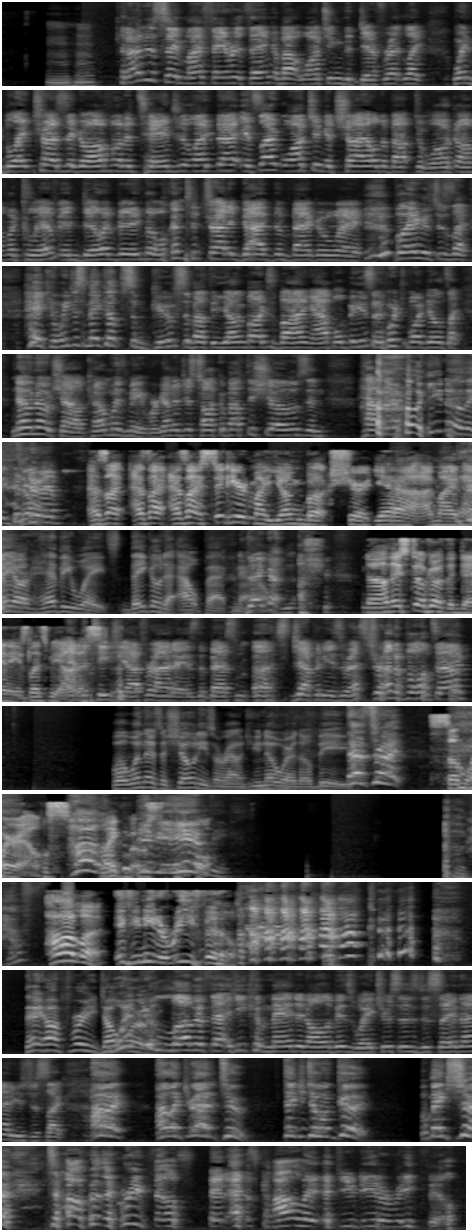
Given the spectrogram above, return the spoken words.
Mm-hmm. Can I just say my favorite thing about watching the different, like when Blake tries to go off on a tangent like that, it's like watching a child about to walk off a cliff and Dylan being the one to try to guide them back away. Blake was just like, "Hey, can we just make up some goofs about the Young Bucks buying Applebee's?" And at which point Dylan's like, "No, no, child, come with me. We're gonna just talk about the shows and how they're." Oh, you know they don't. As I as I as I sit here in my Young Bucks shirt, yeah, I might have. They are heavyweights. They go to Outback now. They got, No, they still go to the Denny's. Let's be honest. and the honest. TGI Friday is the best uh, Japanese restaurant of all time. well, when there's a Shoney's around, you know where they'll be. That's right. Somewhere else, Holla like most if you hear people. me. How Holla if you need a refill. They are free. Don't Wouldn't worry. you love if that he commanded all of his waitresses to say that? He's just like, "Alright, I like your attitude. Think you're doing good. But make sure to offer the refills and ask Holly if you need a refill.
